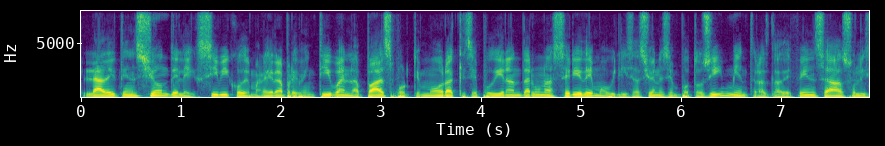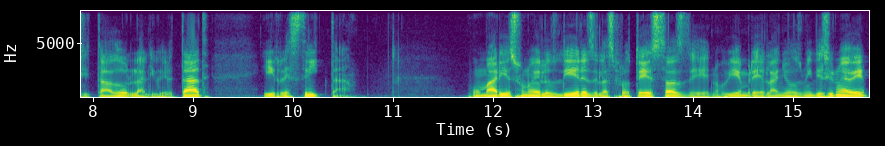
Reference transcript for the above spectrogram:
la detención del ex cívico de manera preventiva en La Paz por temor a que se pudieran dar una serie de movilizaciones en Potosí, mientras la defensa ha solicitado la libertad irrestricta. Pumari es uno de los líderes de las protestas de noviembre del año 2019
